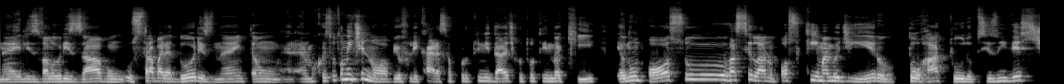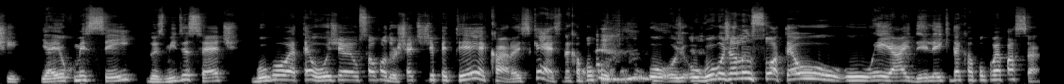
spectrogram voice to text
né, eles valorizavam os trabalhadores, né, então era uma coisa totalmente nova. E eu falei, cara, essa oportunidade que eu tô tendo aqui, eu não posso vacilar, não posso queimar meu dinheiro, torrar tudo, eu preciso investir. E aí eu comecei, 2017, Google até hoje é o salvador. Chat GPT, cara, esquece, daqui a pouco o, o, Google já lançou até o, o AI dele aí que daqui a pouco vai passar.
